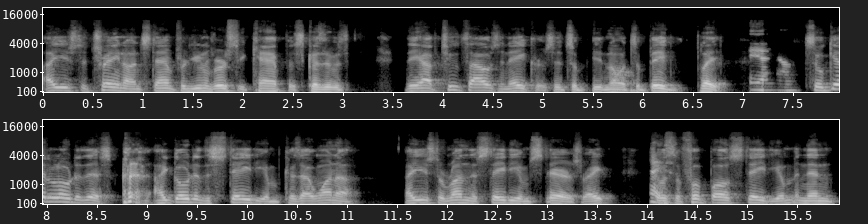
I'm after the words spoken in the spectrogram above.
I used to train on Stanford University campus because it was they have 2,000 acres. It's a you know, it's a big place. yeah, yeah. So get a load of this. I go to the stadium because I want to. I used to run the stadium stairs, right? So Nice. it's a football stadium, and then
